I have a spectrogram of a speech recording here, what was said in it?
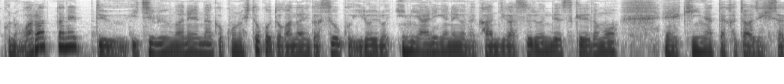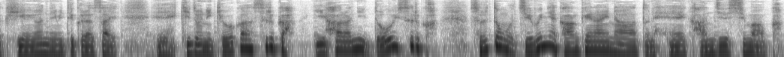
この笑ったねっていう一文がね、なんかこの一言が何かすごくいろいろ意味ありげなような感じがするんですけれども、えー、気になった方はぜひ作品を読んでみてください。えー、軌道に共感するか、言い原に同意するか、それとも自分には関係ないなぁとね、えー、感じてしまうか。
